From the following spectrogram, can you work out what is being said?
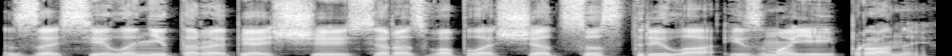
засела не торопящаяся развоплощаться стрела из моей праны.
